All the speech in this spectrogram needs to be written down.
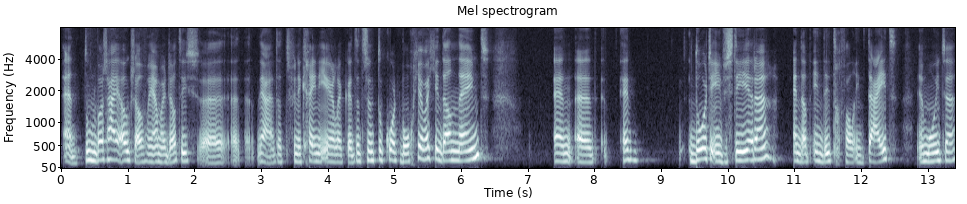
En toen was hij ook zo van ja, maar dat is, eh, eh, ja, dat vind ik geen eerlijke. Dat is een tekort bochtje wat je dan neemt. En eh, het- door te investeren, en dat in dit geval in tijd en moeite,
